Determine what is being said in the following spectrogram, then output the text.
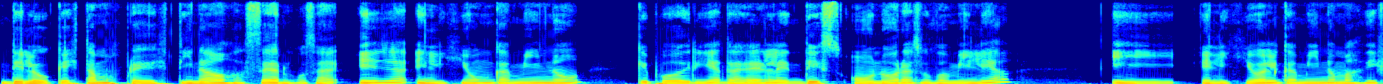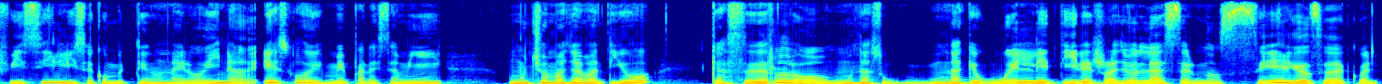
de lo que estamos predestinados a ser. O sea, ella eligió un camino que podría traerle deshonor a su familia y eligió el camino más difícil y se convirtió en una heroína. Eso es, me parece a mí mucho más llamativo que hacerlo. Una, una que huele, tire rayo láser, no sé, o sea, cual,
